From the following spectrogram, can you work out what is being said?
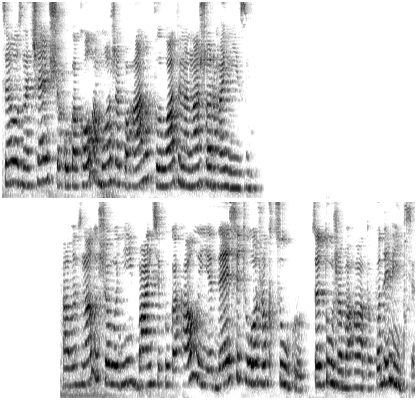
Це означає, що Кока-Кола може погано впливати на наш організм. А ви знали, що в одній банці Кока-Коли є 10 ложок цукру? Це дуже багато. Подивіться.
